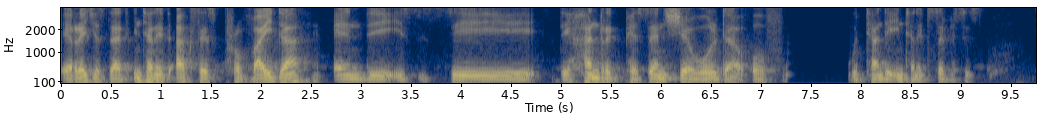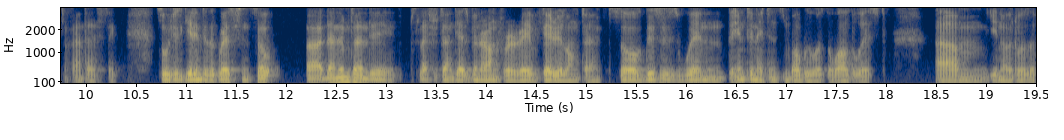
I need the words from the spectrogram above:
a, registered internet access provider and is the, the 100% shareholder of Utande Internet Services. Fantastic. So we'll just get into the question. So uh, Mtande slash Utande has been around for a very, very long time. So this is when the internet in Zimbabwe was the Wild West. Um, you know, it was a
